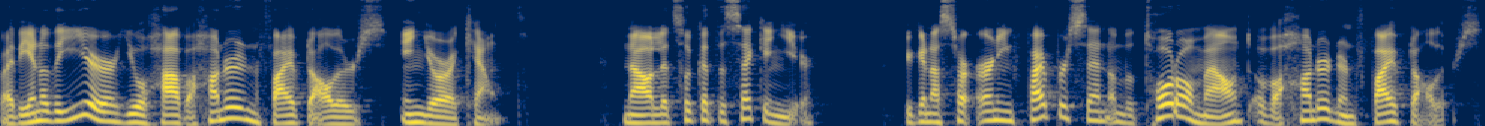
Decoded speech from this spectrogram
By the end of the year, you'll have $105 in your account. Now let's look at the second year. You're gonna start earning 5% on the total amount of $105.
